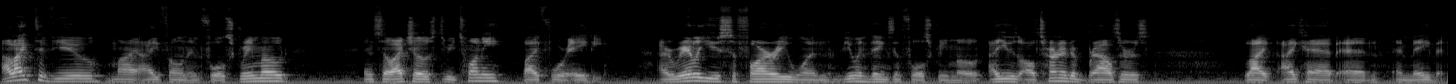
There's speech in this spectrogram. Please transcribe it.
I like to view my iPhone in full screen mode, and so I chose 320 by 480. I rarely use Safari when viewing things in full screen mode. I use alternative browsers like iCab and, and Maven,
